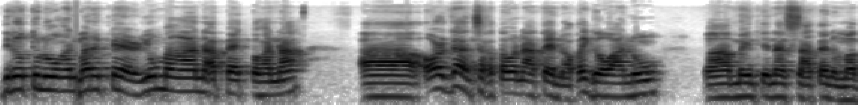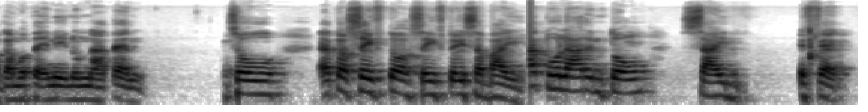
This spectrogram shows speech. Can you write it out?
dinutulungan ma-repair yung mga naapektuhan na ah, organ sa katawan natin. Okay, gawa nung ah, maintenance natin, ng mga gamot na iniinom natin. So, eto safe to, safe to isabay. At wala rin tong side effect.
